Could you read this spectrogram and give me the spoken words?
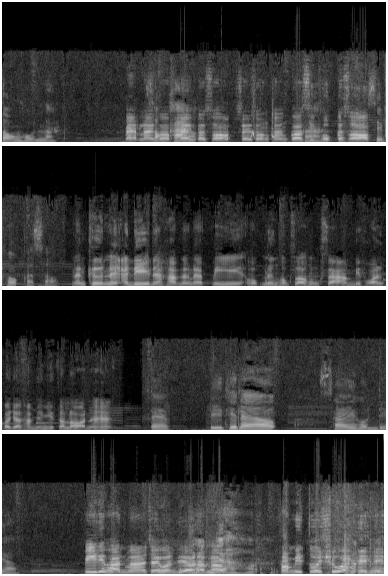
สองหนนะ แปดไร่สก็องครั้แปงดกระสอบใส่สองครั้งก็สิบหกกระสอบ สิบหกกระสอบ นั่นคือในอดีตนะครับ ตั้งแต่ปี 61 62 63พี่พรก็จะทำอย่างนี้ตลอดนะฮะ แต่ปีที่แล้วใช้หนเดียว ปีที่ผ่านมาใช้คนเดียวนะครับหเดียวเพราะมีตัวช่วยไม่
